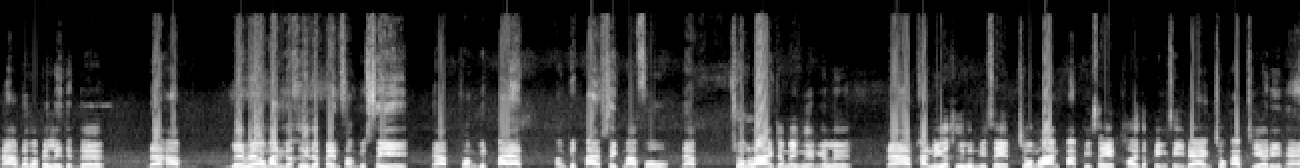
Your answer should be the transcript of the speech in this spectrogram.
นะครับแล้วก็เป็น Legender นะครับเลเวลมันก็คือจะเป็น 2.4 นะครับ 2.8 2.8 Sigma 4นะครับช่วงล่างจะไม่เหมือนกันเลยนะครับคันนี้ก็คือรุ่นพิเศษ ช่วงล่างปรับพิเศษ คอยสปริงสีแดงชกอัพ TRD แท้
